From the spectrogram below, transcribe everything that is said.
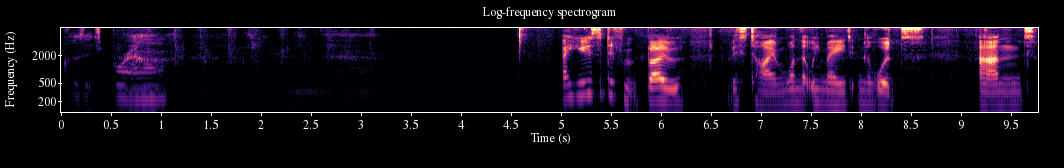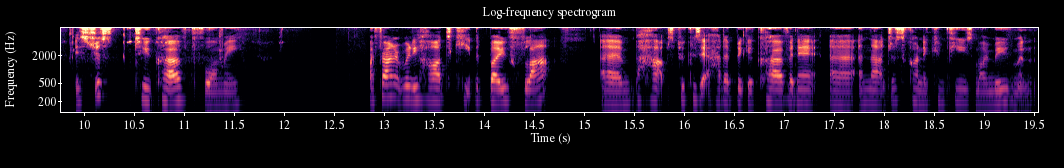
Because it's brown. I used a different bow this time, one that we made in the woods, and it's just too curved for me. I found it really hard to keep the bow flat, um, perhaps because it had a bigger curve in it, uh, and that just kind of confused my movement.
